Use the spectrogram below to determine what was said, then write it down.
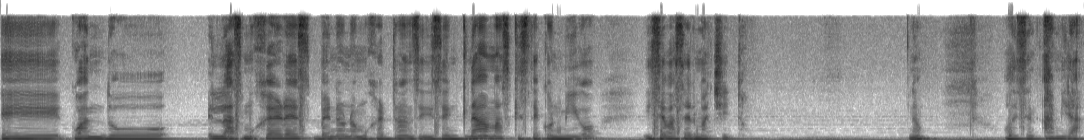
eh, cuando las mujeres ven a una mujer trans y dicen, nada más que esté conmigo y se va a hacer machito. ¿No? O dicen, ah, mira,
